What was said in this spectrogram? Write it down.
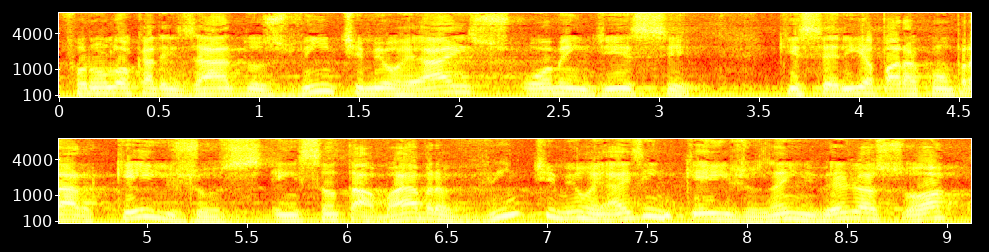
foram localizados 20 mil reais. O homem disse que seria para comprar queijos em Santa Bárbara, 20 mil reais em queijos, hein? Veja só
